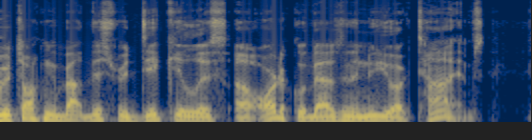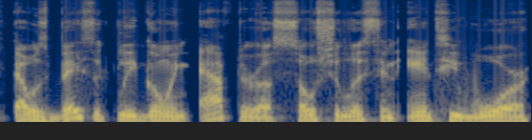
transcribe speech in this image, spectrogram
were talking about this ridiculous uh, article that was in the New York Times that was basically going after us socialist and anti-war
